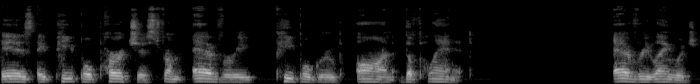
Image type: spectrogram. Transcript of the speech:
is a people purchased from every people group on the planet. Every language.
